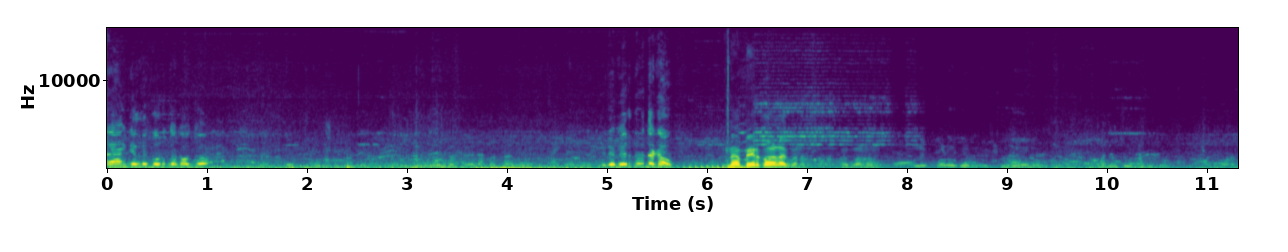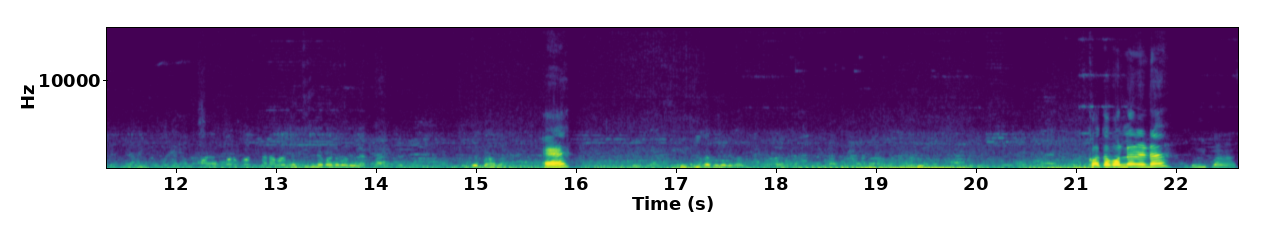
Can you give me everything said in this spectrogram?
এই আঙ্কেল গরু দেখাও তো। এটা বের করে দেখাও। না বের করা লাগবে না। বড় হ্যাঁ? কত বললেন এটা? দুই পাঁচ।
